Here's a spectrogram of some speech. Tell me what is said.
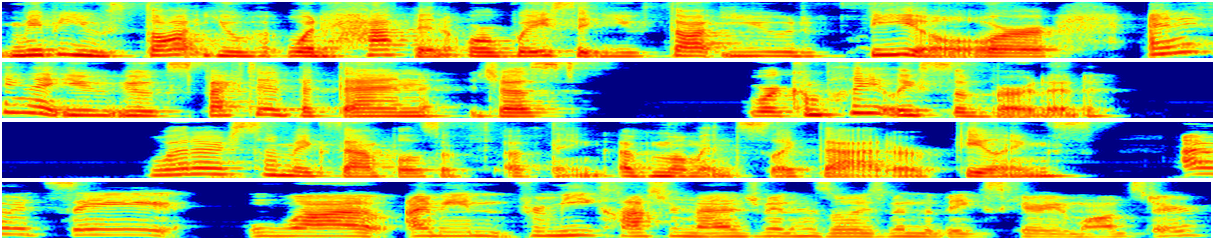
maybe you thought you would happen or ways that you thought you'd feel or anything that you you expected but then just were completely subverted. What are some examples of of thing of moments like that or feelings? I would say wow i mean for me classroom management has always been the big scary monster.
